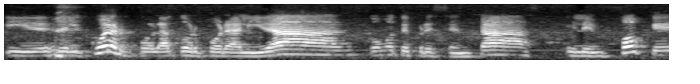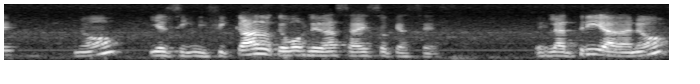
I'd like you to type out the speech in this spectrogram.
y desde el cuerpo, la corporalidad, cómo te presentás, el enfoque, ¿no? Y el significado que vos le das a eso que haces. Es la tríada, ¿no?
